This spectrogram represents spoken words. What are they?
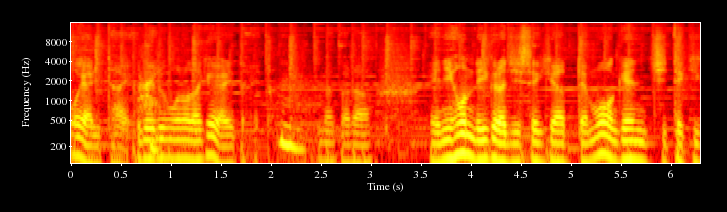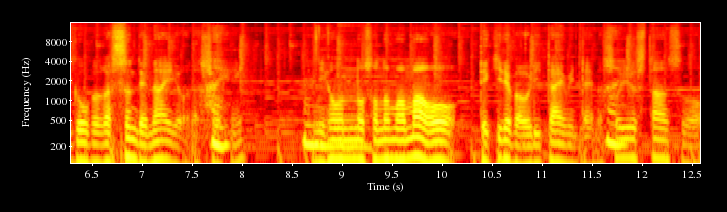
をやりたい、売れるものだけをやりたいと、だからえ日本でいくら実績があっても現地適合化が済んでないような商品、日本のそのままをできれば売りたいみたいな、そういうスタンスの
